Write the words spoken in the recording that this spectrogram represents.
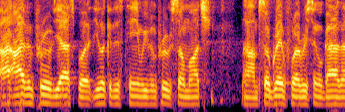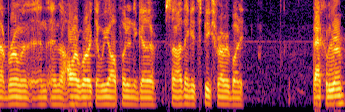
I, I've improved, yes, but you look at this team, we've improved so much. I'm so grateful for every single guy in that room and, and, and the hard work that we all put in together. So I think it speaks for everybody. Back of the room.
